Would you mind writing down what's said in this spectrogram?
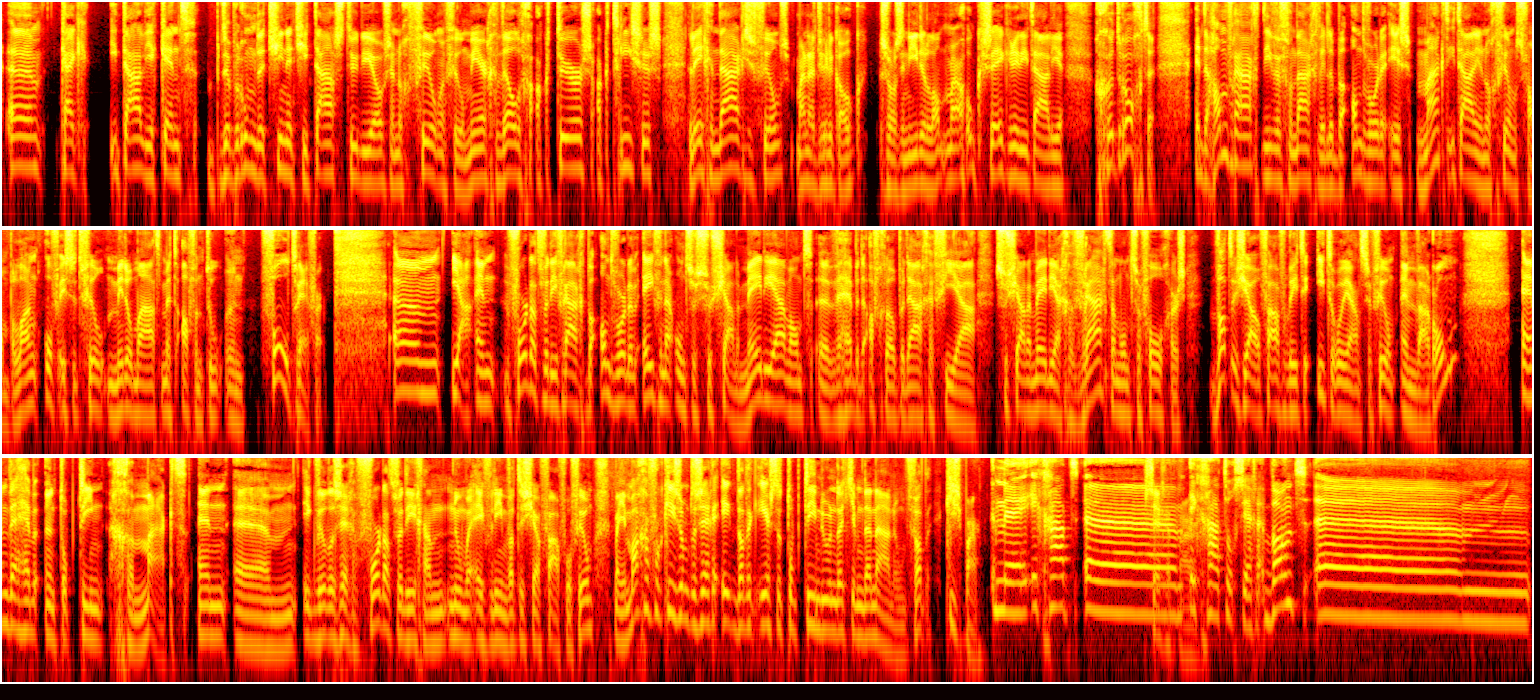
Ehm, kijk, Italië kent de beroemde Cinecittà-studio's en nog veel en veel meer. Geweldige acteurs, actrices, legendarische films. Maar natuurlijk ook, zoals in ieder land, maar ook zeker in Italië, gedrochten. En de hamvraag die we vandaag willen beantwoorden is... maakt Italië nog films van belang of is het veel middelmaat... met af en toe een voltreffer? Ehm, ja, en voordat we die vraag beantwoorden, even naar onze sociale media. Want eh, we hebben de afgelopen dagen via sociale media gevraagd aan onze volgers: wat is jouw favoriete Italiaanse film en waarom? En we hebben een top 10 gemaakt. En ehm, ik wilde zeggen, voordat we die gaan noemen, Evelien, wat is jouw favoriete film? Maar je mag ervoor kiezen om te zeggen ik- dat ik eerst de top 10 doe en dat je hem daarna noemt. Wat? Kies maar. Nee, ik ga het, eh, Zeg het maar. ik ga het toch zeggen. Want ehm,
